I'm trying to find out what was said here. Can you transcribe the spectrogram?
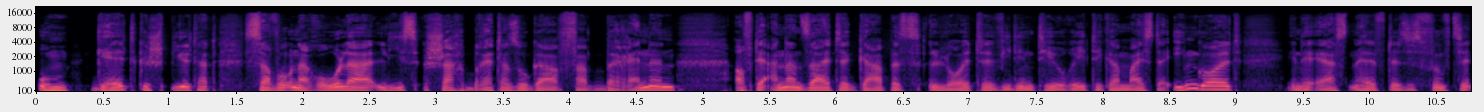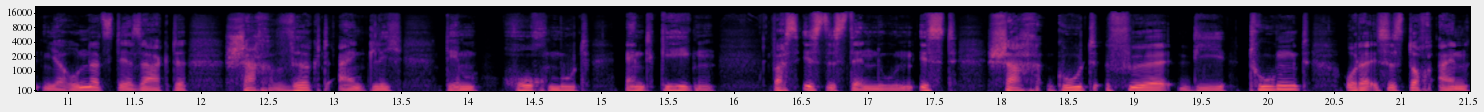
um Geld gespielt hat. Savonarola ließ Schachbretter sogar verbrennen. Auf der anderen Seite gab es Leute wie den Theoretiker Meister Ingold in der ersten Hälfte des 15. Jahrhunderts, der sagte, Schach wirkt eigentlich dem Hochmut entgegen. Was ist es denn nun? Ist Schach gut für die Tugend oder ist es doch ein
